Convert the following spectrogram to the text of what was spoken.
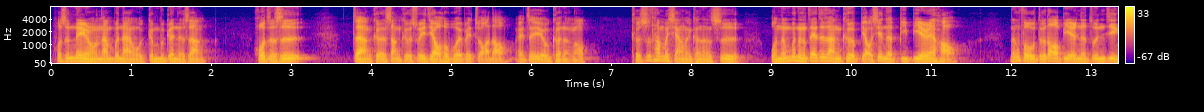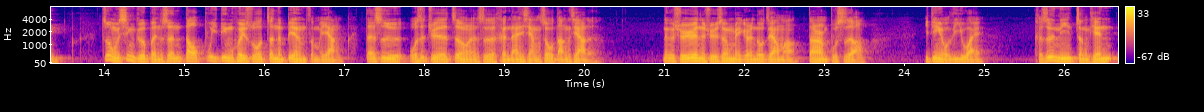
或是内容难不难，我跟不跟得上？或者是这堂课上课睡觉会不会被抓到？哎，这也有可能哦。可是他们想的可能是我能不能在这堂课表现的比别人好，能否得到别人的尊敬？这种性格本身倒不一定会说真的变成怎么样，但是我是觉得这种人是很难享受当下的。那个学院的学生每个人都这样吗？当然不是啊，一定有例外。可是你整天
